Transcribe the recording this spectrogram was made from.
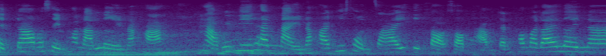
2.79%เท่านั้นเลยนะคะ หากพี่ๆท่านไหนนะคะ ที่สนใจติดต่อสอบถามกันเข้ามาได้เลยนะ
